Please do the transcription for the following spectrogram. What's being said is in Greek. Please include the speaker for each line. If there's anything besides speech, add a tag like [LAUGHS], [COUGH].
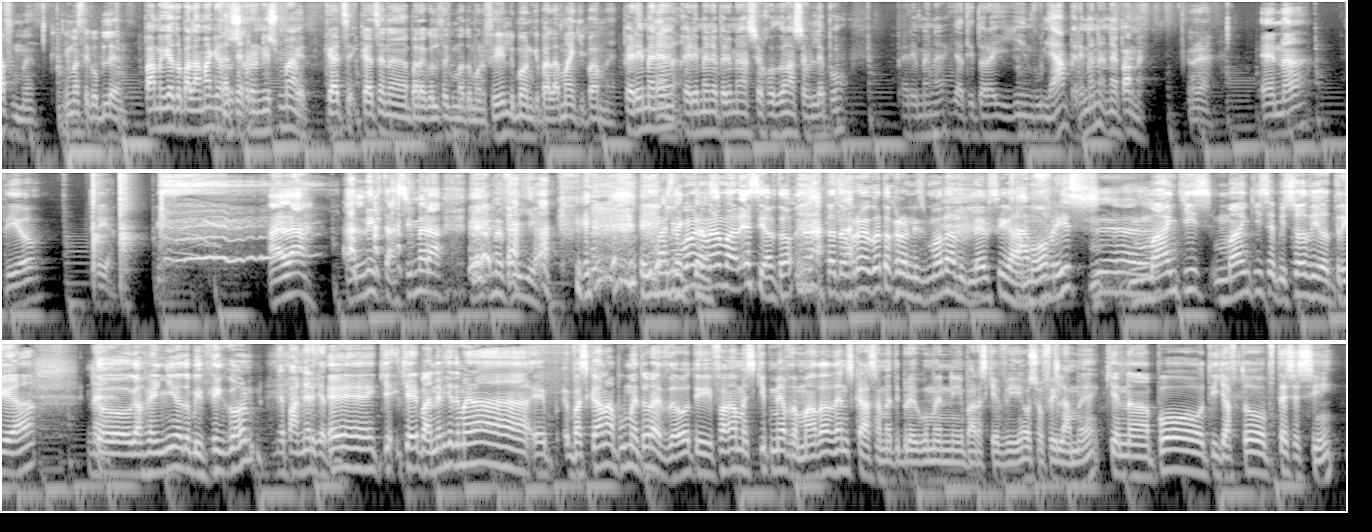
Speaker 1: γράφουμε. Είμαστε κομπλέ.
Speaker 2: Πάμε για το παλαμάκι να το
Speaker 1: Κάτσε-
Speaker 2: συγχρονίσουμε.
Speaker 1: κα- Κάτσε, κάτσε να παρακολουθώ κυματομορφή. Λοιπόν, και παλαμάκι, πάμε.
Speaker 2: Περίμενε,
Speaker 1: Ένα.
Speaker 2: περίμενε, περίμενε να σε έχω εδώ να σε βλέπω. Περίμενε, γιατί τώρα έχει γίνει δουλειά. Περίμενε, ναι, πάμε.
Speaker 1: Ωραία. Ένα, δύο, τρία.
Speaker 2: Αλλά, καληνύχτα, σήμερα έχουμε φύγει. Είμαστε
Speaker 1: Λοιπόν,
Speaker 2: εκτός.
Speaker 1: εμένα μου αρέσει αυτό. [LAUGHS] θα το βρω εγώ το χρονισμό, θα δουλέψει γαμό.
Speaker 2: βρεις, ε,
Speaker 1: Μάγκης, Μάγκης, επεισόδιο 3.
Speaker 2: Ναι.
Speaker 1: Το καφενείο των πυθίκων.
Speaker 2: Επανέρχεται.
Speaker 1: Ε, και, και επανέρχεται με ένα. ε, βασικά να πούμε τώρα εδώ ότι φάγαμε skip μια εβδομάδα, δεν σκάσαμε την προηγούμενη Παρασκευή όσο οφείλαμε. Και να πω ότι γι' αυτό φταίει εσύ.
